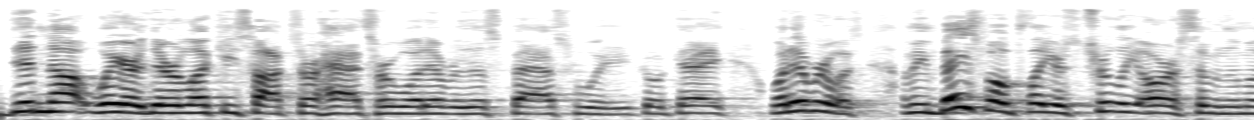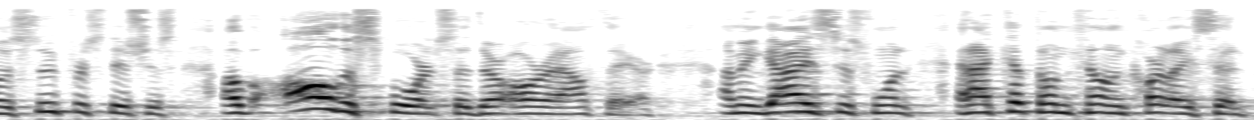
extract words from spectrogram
did not wear their lucky socks or hats or whatever this past week, okay? Whatever it was. I mean, baseball players truly are some of the most superstitious of all the sports that there are out there. I mean, guys just want, and I kept on telling Carly, I said,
